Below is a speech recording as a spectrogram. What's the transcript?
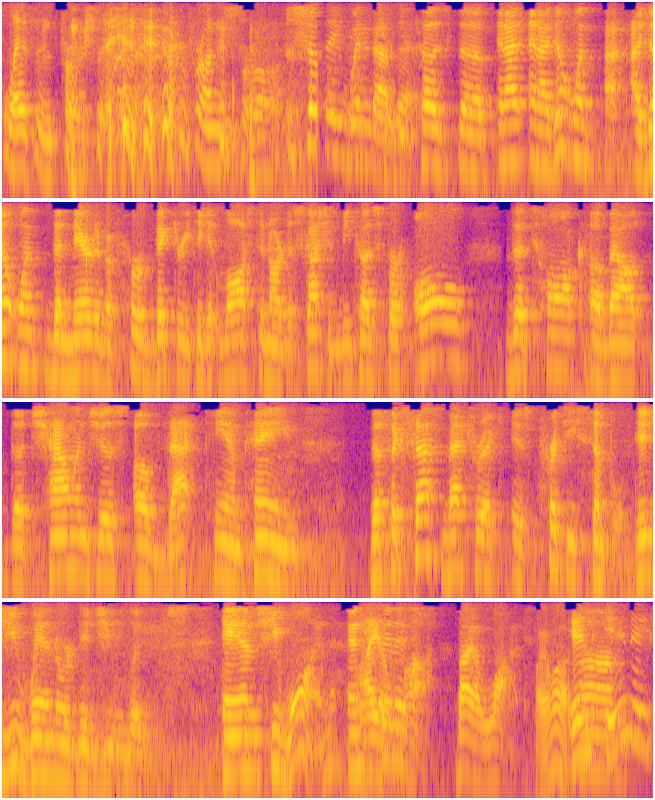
pleasant person running for office. So they with that because the and I and I don't want I, I don't want the narrative of her victory to get lost in our discussion because for all the talk about the challenges of that campaign, the success metric is pretty simple. Did you win or did you lose? And she won and By a lot. by a lot. By a lot. In, Um, in a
